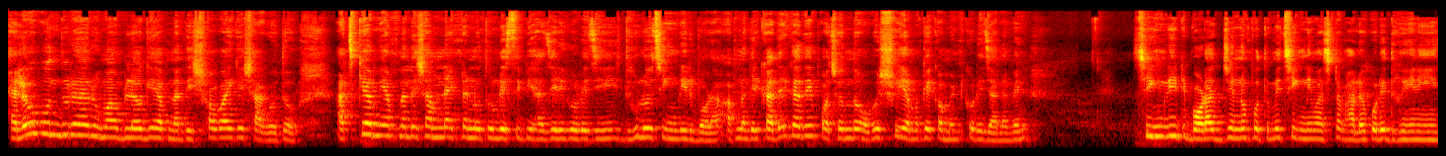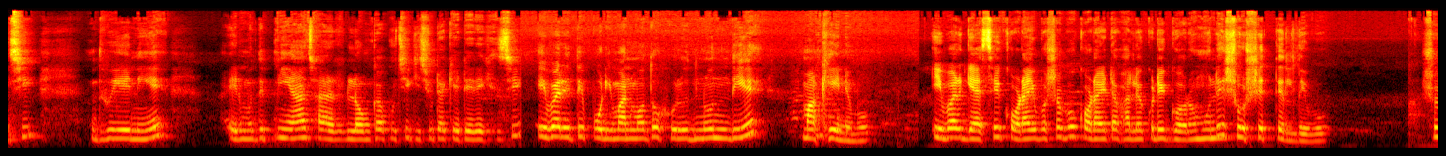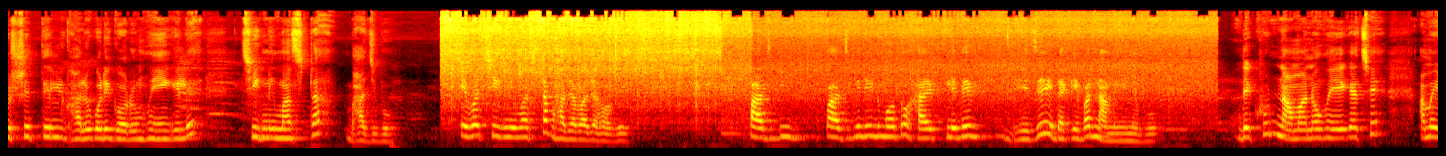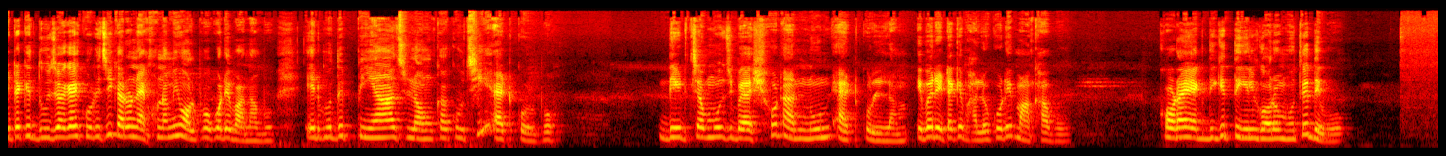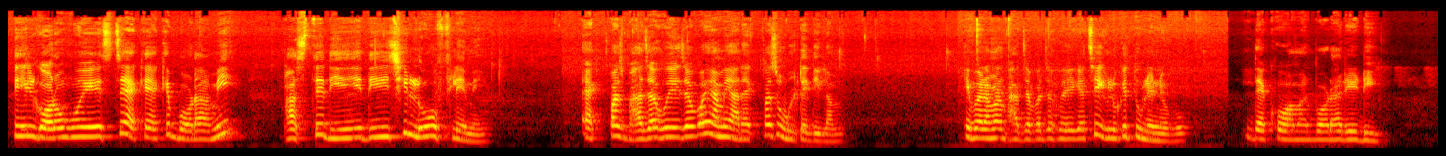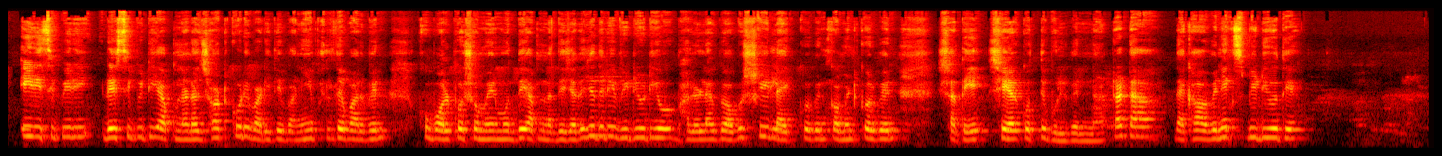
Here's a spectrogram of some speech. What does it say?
Hello বন্ধুরা, রুমা ব্লগে আপনাদের সবাইকে স্বাগত। আজকে আমি আপনাদের সামনে একটা নতুন রেসিপি হাজির করেছি, ধুলো চিংড়ির বড়া। আপনাদের কাদের কাদের পছন্দ অবশ্যই আমাকে কমেন্ট করে জানাবেন। চিংড়ির বড়ার জন্য প্রথমে চিংড়ি মাছটা ভালো করে ধুয়ে নিয়েছি। ধুয়ে নিয়ে এর মধ্যে পেঁয়াজ আর লঙ্কা কুচি কিছুটা কেটে রেখেছি। এবার এতে পরিমাণ মতো হলুদ নুন দিয়ে মাখিয়ে নেব। এবার গ্যাসে কড়াই বসাবো, কড়াইটা ভালো করে গরম হলে সর্ষের তেল দেবো। সর্ষের তেল ভালো করে গরম হয়ে গেলে চিংড়ি মাছটা ভাজবো। এবার চিংড়ি মাছটা ভাজা ভাজা হবে। পাঁচ পাঁচ মিনিট মতো হাই ফ্লেমে ভেজে এটাকে এবার নামিয়ে নেব। দেখুন, নামানো হয়ে গেছে। আমি এটাকে দু জায়গায় করেছি, কারণ এখন আমি অল্প করে বানাবো। এর মধ্যে পেঁয়াজ, লঙ্কা কুচি অ্যাড করব। দেড় চামচ বেসন আর নুন অ্যাড করলাম। এবার এটাকে ভালো করে মাখাবো। কড়াই একদিকে তেল গরম হতে দেবো। তেল গরম হয়ে এসছে, একে একে বড়া আমি ভাজতে দিয়ে দিয়েছি লো ফ্লেমে। এক পাশ ভাজা হয়ে যাওয়ায় আমি আর এক পাশ উল্টে দিলাম। এবার আমার ভাজা ভাজা হয়ে গেছে, এগুলোকে তুলে নেব। দেখো আমার বড়া রেডি এই রেসিপির রেসিপিটি আপনারা ঝট করে বাড়িতে বানিয়ে ফেলতে পারবেন। খুব অল্প সময়ের মধ্যে আপনাদের যাদের যাদের এই ভিডিওটিও ভালো লাগবে অবশ্যই লাইক করবেন কমেন্ট করবেন, সাথে শেয়ার করতে ভুলবেন না। টাটা, দেখা হবে নেক্সট ভিডিওতে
